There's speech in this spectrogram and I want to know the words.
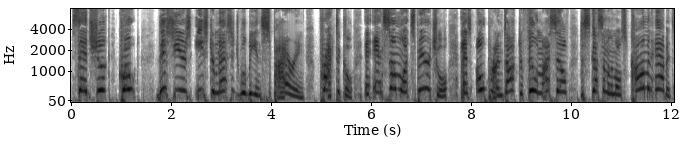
Said Shook, quote, this year's Easter message will be inspiring, practical, and, somewhat spiritual as Oprah and Dr. Phil and myself discuss some of the most common habits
